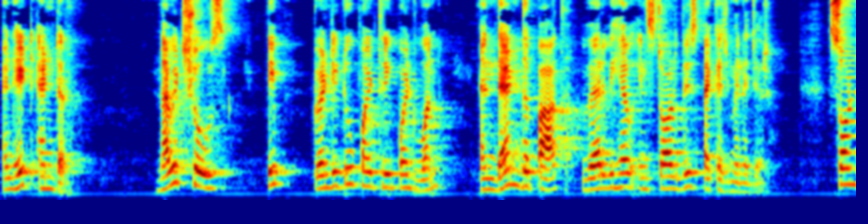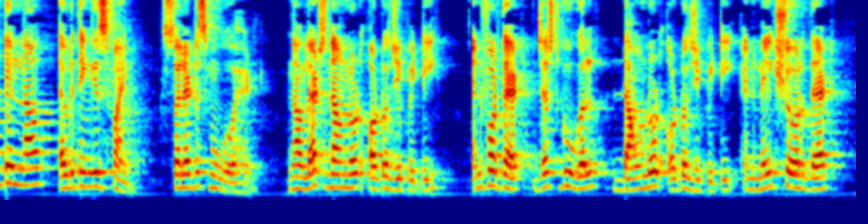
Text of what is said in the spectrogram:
and hit enter. Now it shows pip 22.3.1 and then the path where we have installed this package manager. So until now, everything is fine. So let us move ahead. Now let's download AutoGPT. And for that, just Google download AutoGPT and make sure that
